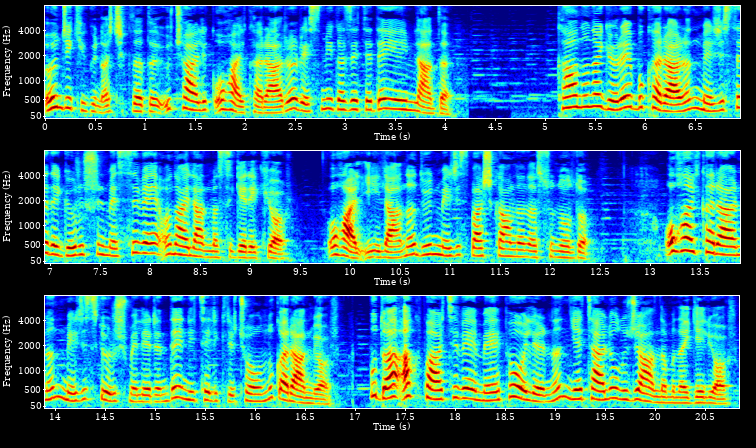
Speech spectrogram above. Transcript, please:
önceki gün açıkladığı 3 aylık OHAL kararı resmi gazetede yayımlandı. Kanuna göre bu kararın mecliste de görüşülmesi ve onaylanması gerekiyor. OHAL ilanı dün meclis başkanlığına sunuldu. OHAL kararının meclis görüşmelerinde nitelikli çoğunluk aranmıyor. Bu da AK Parti ve MHP oylarının yeterli olacağı anlamına geliyor.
